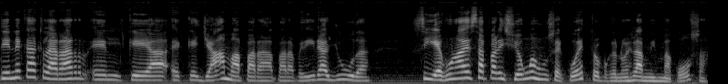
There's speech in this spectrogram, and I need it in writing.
Tiene que aclarar el que, que llama para, para pedir ayuda si es una desaparición o es un secuestro, porque no es la misma cosa.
